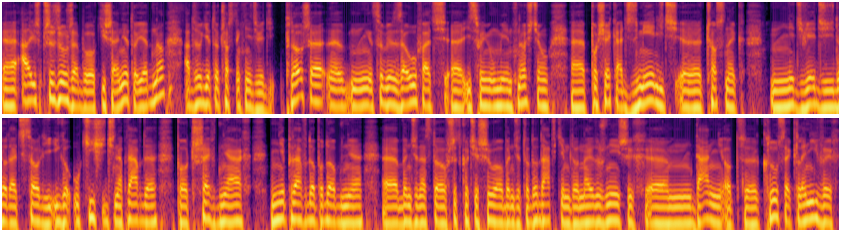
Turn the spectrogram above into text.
E, Ale już przy żurze było kiszenie, to jedno, a drugie to czosnek niedźwiedzi. Proszę e, sobie zaufać e, i swoim umiejętnościom e, posiekać, zmielić czosnek niedźwiedzi, dodać soli i go ukisić naprawdę po trzech dniach. Nieprawdopodobnie będzie nas to wszystko cieszyło. Będzie to dodatkiem do najróżniejszych dań, od klusek leniwych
